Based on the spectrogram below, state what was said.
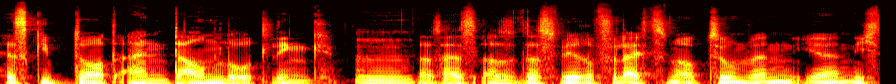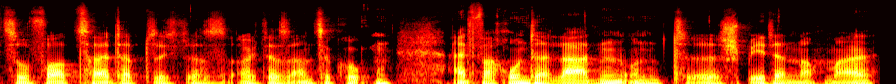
Es gibt dort einen Download-Link. Das heißt, also das wäre vielleicht so eine Option, wenn ihr nicht sofort Zeit habt, sich das, euch das anzugucken, einfach runterladen und äh, später nochmal,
